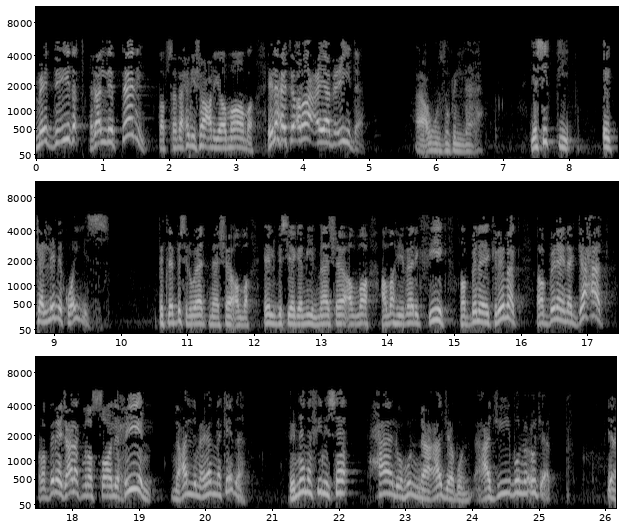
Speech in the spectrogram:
مد إيدك. غلبتني. طب سامحيني شعري يا ماما. إلهي تقرعي يا بعيدة. أعوذ بالله. يا ستي اتكلمي كويس. بتلبسي الولاد ما شاء الله. البس يا جميل ما شاء الله. الله يبارك فيك. ربنا يكرمك. ربنا ينجحك. ربنا يجعلك من الصالحين. نعلم عيالنا كده. إنما في نساء حالهن عجب عجيب عجب. يا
